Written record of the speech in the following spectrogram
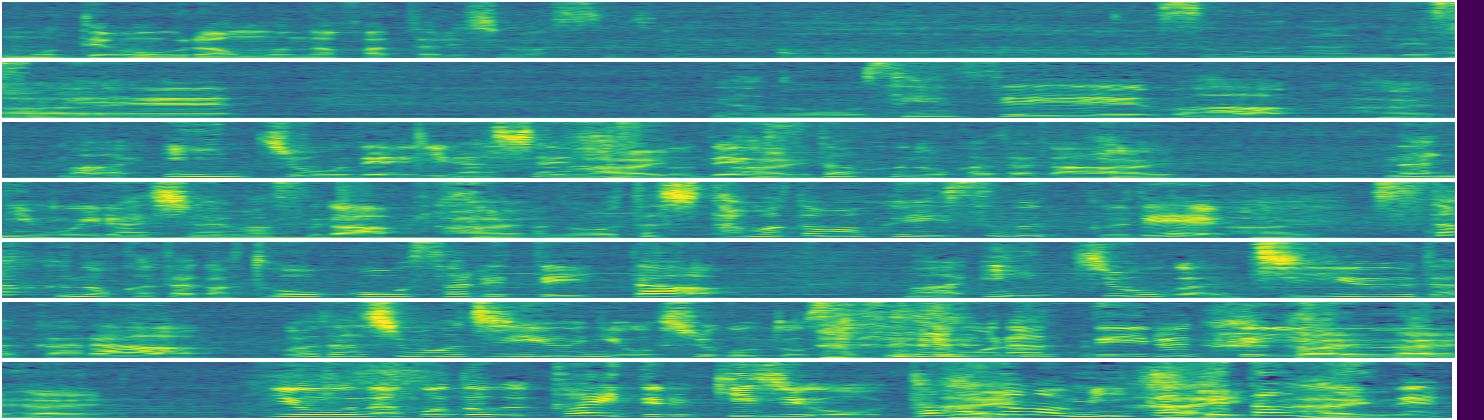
表も裏もなかったりしますね。ああそうなんですね。はい。であの先生は、はい、まあ、委員長でいらっしゃいますので、はい、スタッフの方が何人もいらっしゃいますが、あの私、たまたまフェイスブックで、スタッフの方が投稿されていた、まあ、委員長が自由だから私も自由にお仕事させてもらっているっていう ようなことが書いてる記事をたまたま見かけたんですね。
